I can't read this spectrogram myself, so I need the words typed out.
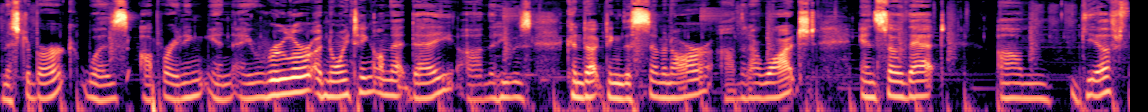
Mr. Burk was operating in a ruler anointing on that day uh, that he was conducting this seminar uh, that I watched. And so that um, gift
